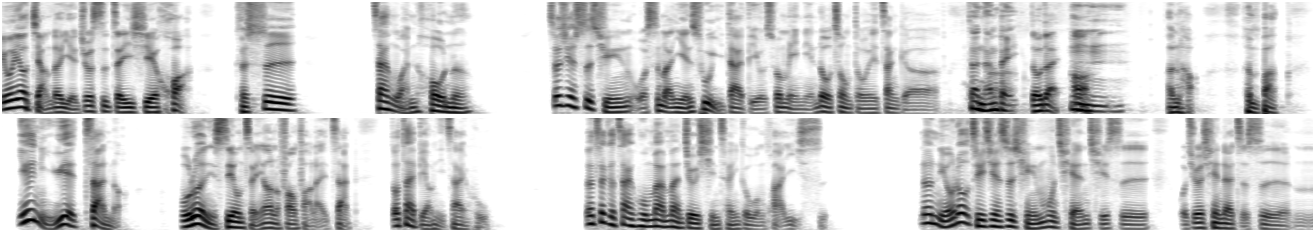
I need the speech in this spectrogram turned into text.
因为要讲的也就是这一些话。可是战完后呢？这件事情我是蛮严肃以待。比如说，每年肉粽都会占个占南北，对不对？嗯，很好，很棒。因为你越战哦，不论你是用怎样的方法来战，都代表你在乎。那这个在乎慢慢就会形成一个文化意识。那牛肉这件事情，目前其实我觉得现在只是嗯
